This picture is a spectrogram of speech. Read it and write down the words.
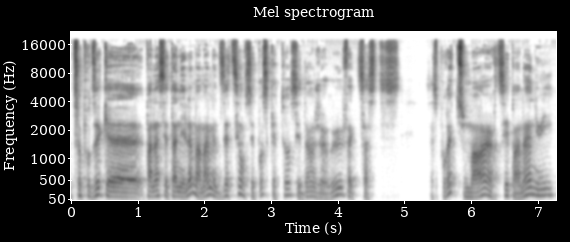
tout ça pour dire que pendant cette année-là, ma mère me disait, tu sais, on sait pas ce que t'as, c'est dangereux, fait que ça, se- ça se pourrait que tu meurs, tu sais, pendant la nuit.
